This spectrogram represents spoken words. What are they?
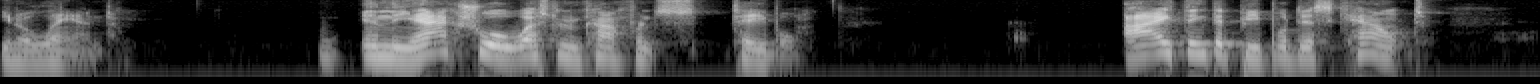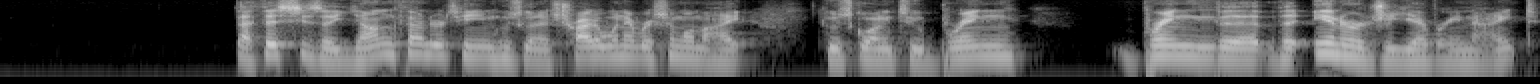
you know, land. In the actual Western Conference table, I think that people discount that this is a young Thunder team who's going to try to win every single night, who's going to bring bring the the energy every night,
